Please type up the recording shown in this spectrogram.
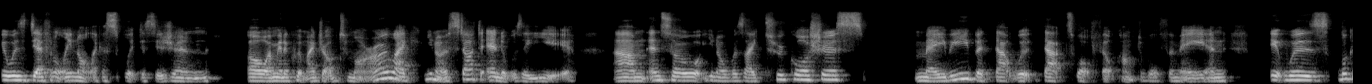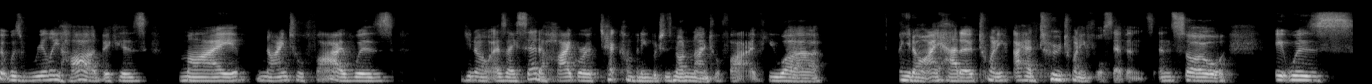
it was definitely not like a split decision oh i'm going to quit my job tomorrow. Like you know start to end it was a year. Um, and so you know was i too cautious? Maybe but that was that's what felt comfortable for me. And it was look it was really hard because my nine till five was, you know, as I said, a high growth tech company, which is not a nine till five. You are you know, I had a 20, I had two 24 sevens. And so it was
